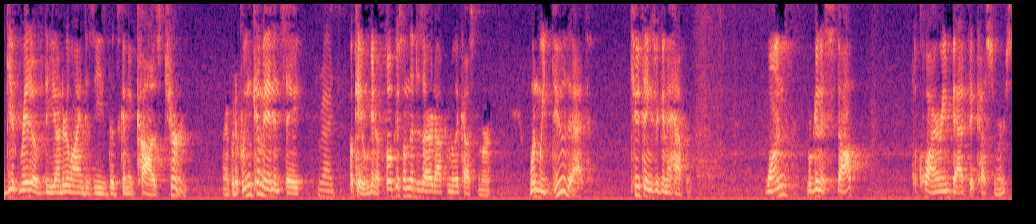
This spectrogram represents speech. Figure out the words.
get rid of the underlying disease that's going to cause churn. Right? But if we can come in and say, right. okay, we're going to focus on the desired outcome of the customer, when we do that, two things are going to happen. One, we're going to stop acquiring bad fit customers,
